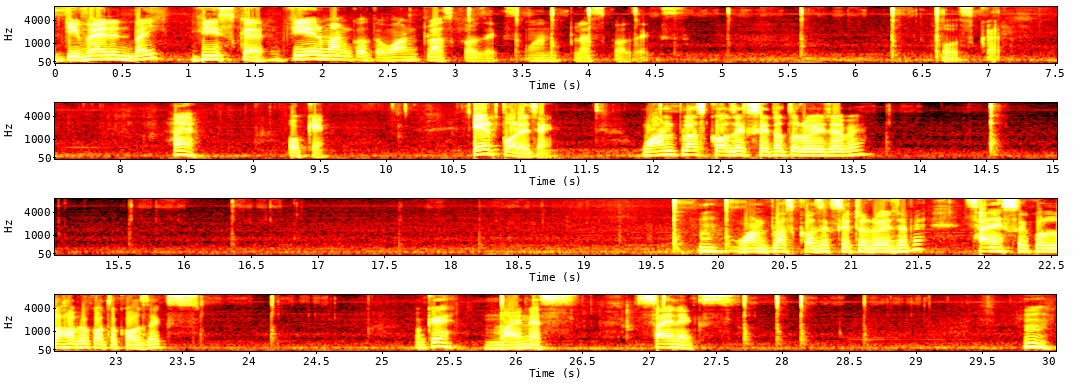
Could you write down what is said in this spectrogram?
divided by v square v এর মান কত? One plus cos x one plus cos x whole square হ্যাঁ? Okay এরপরে যাই। ওয়ান প্লাস কজ এক্স এটা তো রয়ে যাবে। Hmm one plus cos x এটা রয়ে যাবে। সাইন এক্সকে করলে হবে কত? Cos x okay minus sine x hmm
